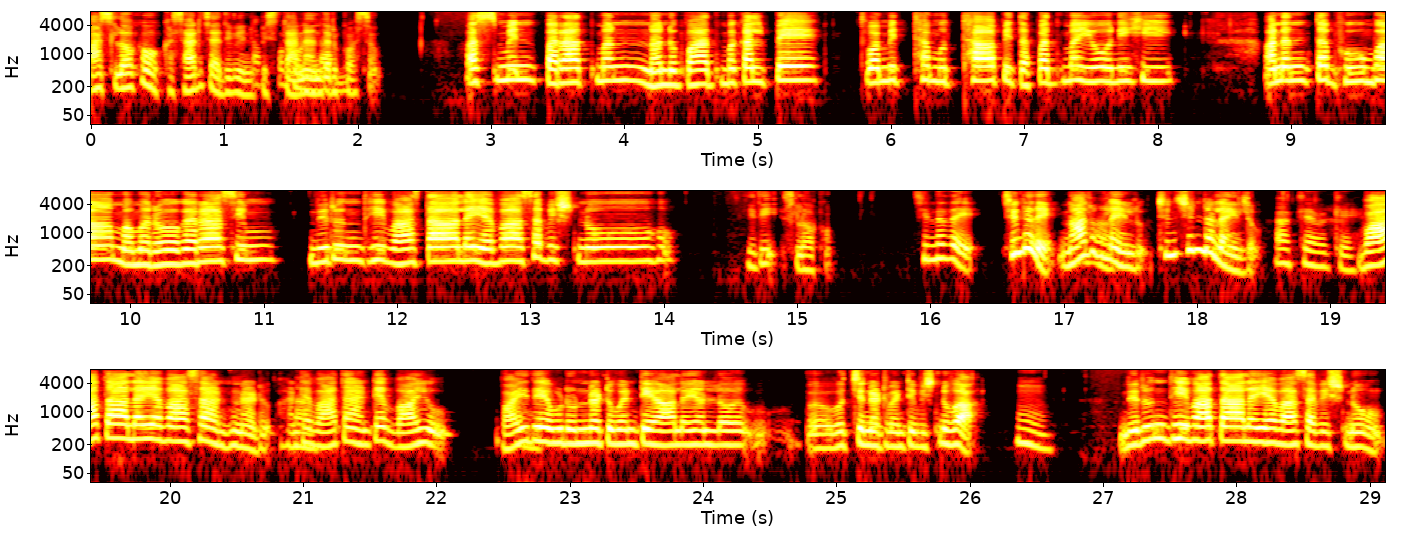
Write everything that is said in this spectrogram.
ఆ శ్లోకం ఒక్కసారి చదివి వినిపిస్తాను అందరి. కోసం. అస్మిన్ పరాత్మన్ నను పాద్మకల్పే త్వమిత్తముత్థాపిత పద్మయోనిః అనంత భూమా మమ రోగరాశిం నిరుంధి వాస్తాలయ వాస విష్ణోః. ఇది శ్లోకం. చిన్నదే. చిన్నదే 4 ఆ! లైన్లు. చిన్న చిన్న లైన్లు. ఓకే. ఓకే. వాతాలయ వాస అంటున్నాడు. అంటే! వాత అంటే వాయు. వాయుదేవుడు ఉన్నటువంటి ఆలయంలో వచ్చినటువంటి విష్ణువా. నిరుంధి వాతాలయ వాస విష్ణు.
